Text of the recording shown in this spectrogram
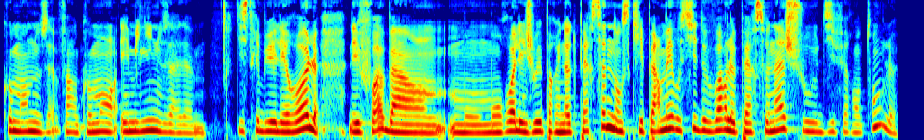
comment nous, enfin comment Émilie nous a distribué les rôles. Des fois, ben mon, mon, rôle est joué par une autre personne, donc ce qui permet aussi de voir le personnage sous différents ongles,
